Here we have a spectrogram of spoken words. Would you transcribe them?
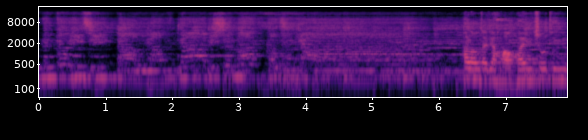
能够一起到老，那比什么都重要。Hello，大家好，欢迎收听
